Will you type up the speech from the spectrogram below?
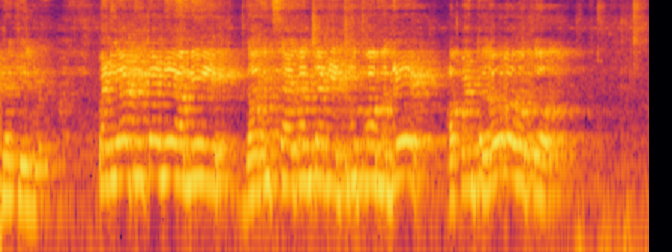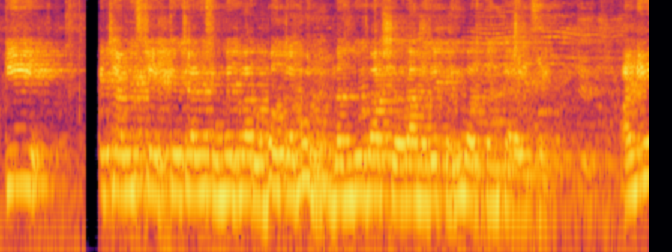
प्रयत्न केले. पण या ठिकाणी आम्ही गावित साहेबांच्या नेतृत्वामध्ये आपण ठरवलं होतं की एक्केचाळीसचे एक्केचाळीस उमेदवार उभं करून नंदुरबार शहरामध्ये परिवर्तन करायचे आणि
